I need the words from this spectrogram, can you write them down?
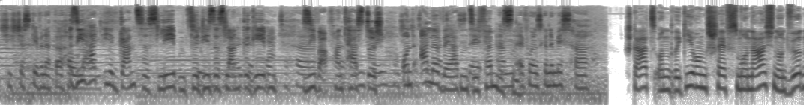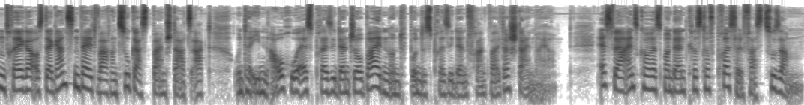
Sie hat ihr ganzes Leben für dieses Land gegeben. Sie war fantastisch und alle werden sie vermissen. Staats- und Regierungschefs, Monarchen und Würdenträger aus der ganzen Welt waren zu Gast beim Staatsakt, unter ihnen auch US-Präsident Joe Biden und Bundespräsident Frank-Walter Steinmeier. SWR1-Korrespondent Christoph Prössel fasst zusammen.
